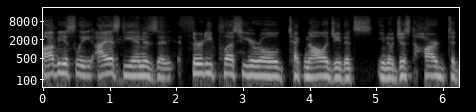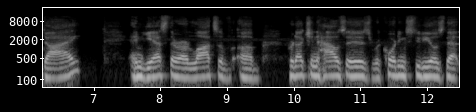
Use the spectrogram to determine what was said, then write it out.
obviously ISDN is a 30 plus year old technology that's, you know, just hard to die and yes, there are lots of uh, production houses, recording studios that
